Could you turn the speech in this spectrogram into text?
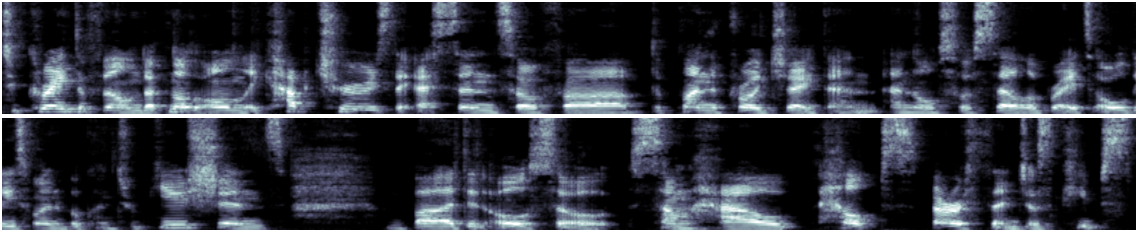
to create a film that not only captures the essence of uh, the planet project and and also celebrates all these wonderful contributions, but it also somehow helps Earth and just keeps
